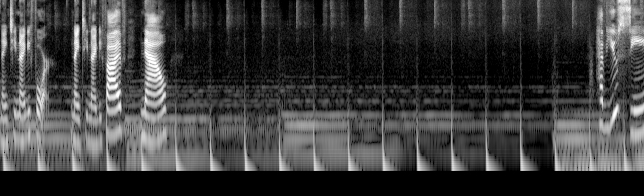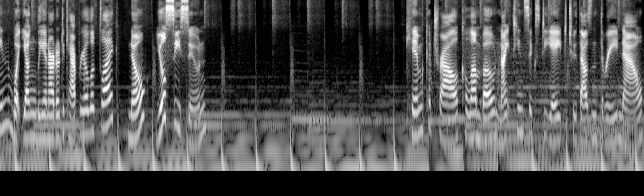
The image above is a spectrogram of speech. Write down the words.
1994. 1995, now. Have you seen what young Leonardo DiCaprio looked like? No? You'll see soon. Kim Cattrall, Columbo, 1968 2003, now.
